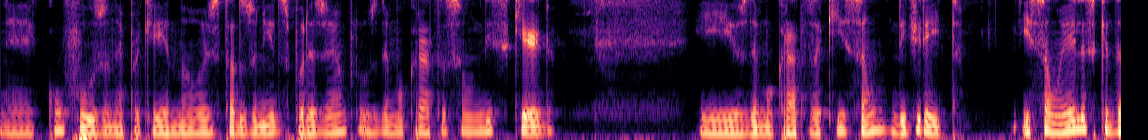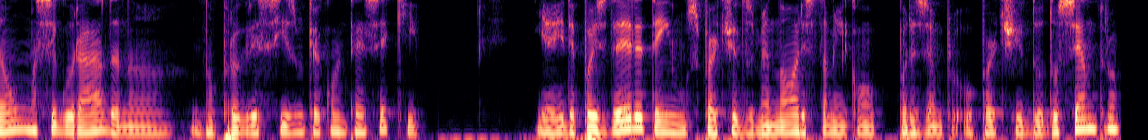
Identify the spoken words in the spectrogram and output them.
É confuso, né? Porque nos Estados Unidos, por exemplo, os democratas são de esquerda e os democratas aqui são de direita. E são eles que dão uma segurada no, no progressismo que acontece aqui. E aí depois dele tem uns partidos menores também, como por exemplo o Partido do Centro,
